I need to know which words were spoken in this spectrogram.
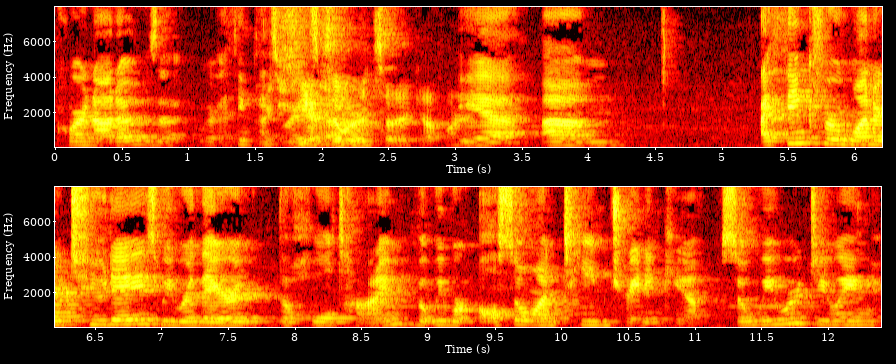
Coronado is that where I think that's where yeah, it's at. somewhere in Southern California. Yeah. Um, I think for one or two days we were there the whole time, but we were also on team training camp. So we were doing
